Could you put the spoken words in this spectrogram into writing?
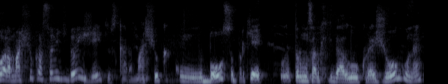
pô, ela machuca a Sony de dois jeitos, cara. Machuca com o bolso, porque todo mundo sabe que dá lucro é jogo, né?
